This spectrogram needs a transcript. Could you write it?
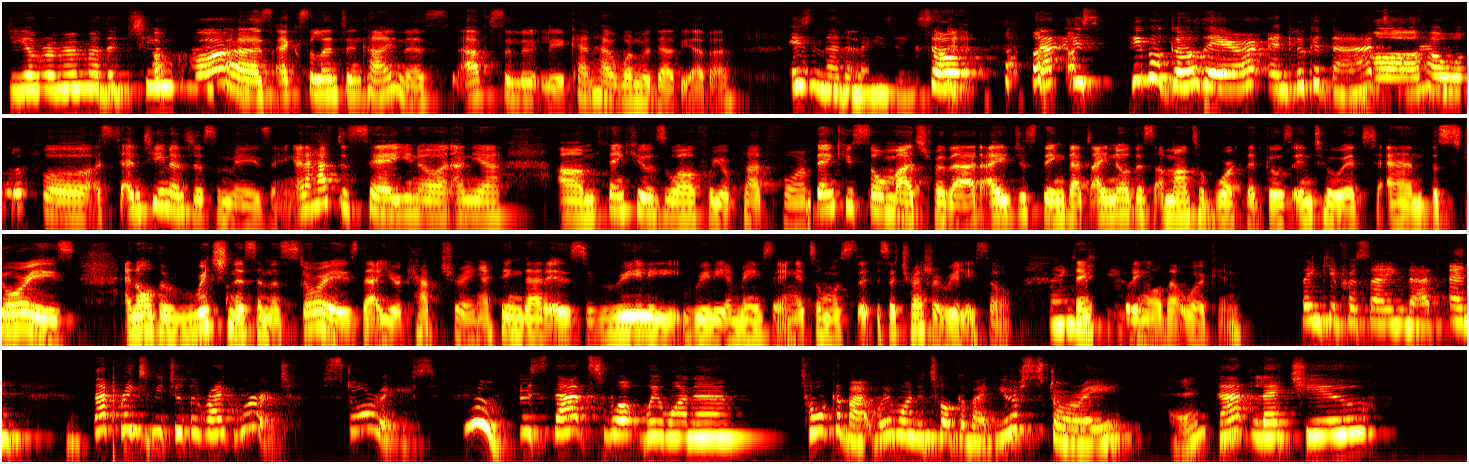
Do you remember the two? Of course, excellent and kindness. Absolutely. Can't have one without the other. Isn't that uh, amazing? So that is people go there and look at that. Oh, how wonderful. And Tina's just amazing. And I have to say, you know, Anya, um, thank you as well for your platform. Thank you so much for that. I just think that I know this amount of work that goes into it and the stories and all the richness in the stories that you're capturing. I think that is really, really amazing. It's almost, it's a treasure, really. So thank, thank you for putting all that work in. Thank you for saying that. And that brings me to the right word stories. Hmm. Because that's what we want to talk about. We want to talk about your story okay. that led you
